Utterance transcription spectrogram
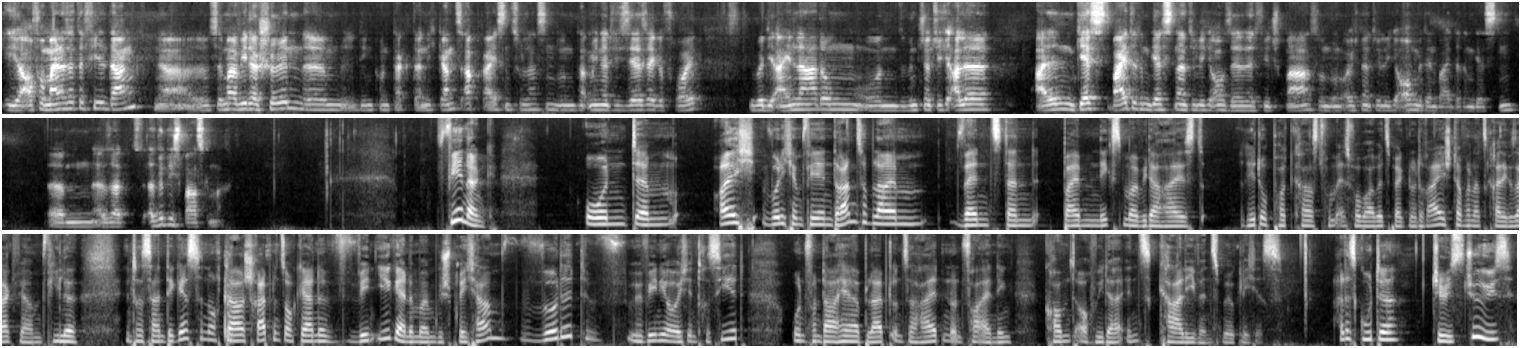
Ja, auch von meiner Seite vielen Dank. Ja, es ist immer wieder schön, ähm, den Kontakt da nicht ganz abreißen zu lassen und hat mich natürlich sehr, sehr gefreut. über die Einladung und wünsche natürlich alle, allen Gäst, weiteren Gästen natürlich auch sehr, sehr viel Spaß und, und euch natürlich auch mit den weiteren Gästen. Ähm, also hat, hat, wirklich Spaß gemacht. Vielen Dank. Und ähm, euch würde ich empfehlen, dran zu bleiben, wenn es dann beim nächsten Mal wieder heißt, Retro-Podcast vom SV Babelsberg 03. Stefan hat es gerade gesagt, wir haben viele interessante Gäste noch da. Schreibt uns auch gerne, wen ihr gerne mal im Gespräch haben würdet, für wen ihr euch interessiert. Und von daher bleibt uns erhalten und vor allen Dingen kommt auch wieder ins Kali, wenn es möglich ist. Alles Gute. Tschüss. Tschüss.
